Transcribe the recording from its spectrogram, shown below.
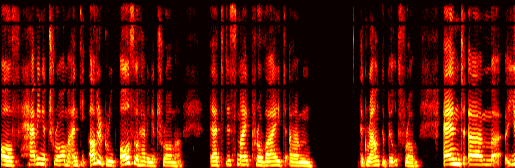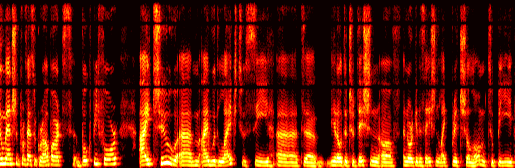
of having a trauma and the other group also having a trauma, that this might provide um, the ground to build from. And um, you mentioned Professor Graubart's book before. I too, um, I would like to see uh, the, you know, the tradition of an organization like Brit Shalom to be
